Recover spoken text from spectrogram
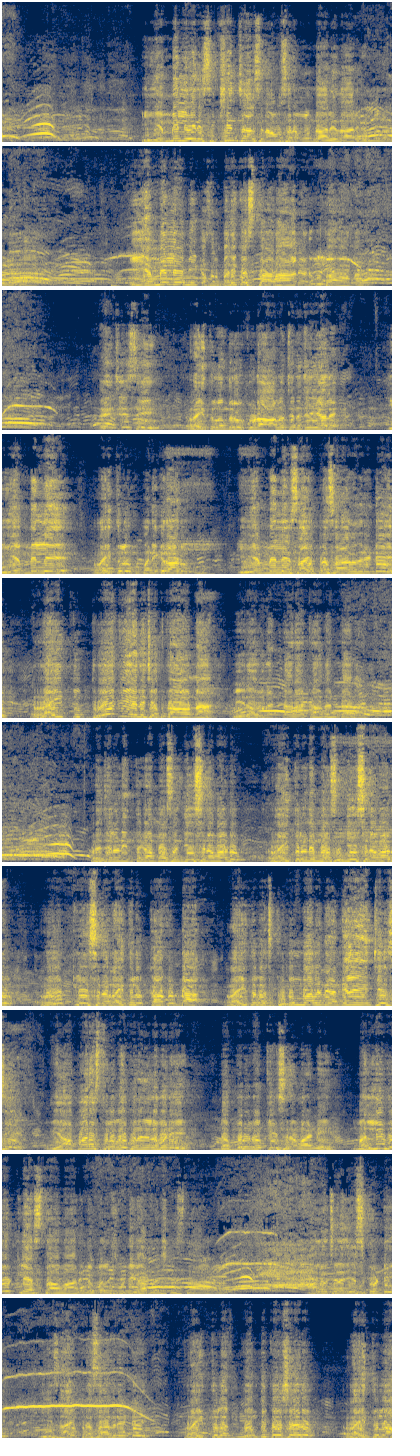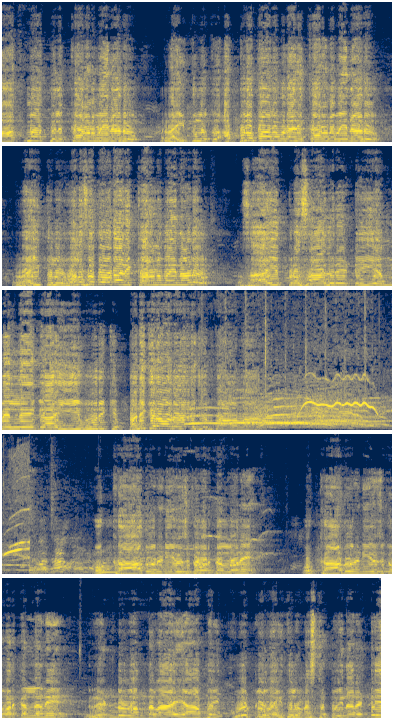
ఈ ఎమ్మెల్యేని శిక్షించాల్సిన అవసరం ఉందా లేదా అని మిమ్మల్ని అడుగుతా ఈ ఎమ్మెల్యే మీకు అసలు పనికొస్తాడా అని అడుగుతా ఉన్నారు దయచేసి రైతులందరూ కూడా ఆలోచన చేయాలి. ఈ ఎమ్మెల్యే రైతులకు పనికిరాడు. ఈ ఎమ్మెల్యే సాయి ప్రసాద్ రెడ్డి రైతు ద్రోహి అని చెప్తా ఉన్నా. మీరు అవునంటారా కాదంటారా? ప్రజలను ఇంతగా మోసం చేసిన వాడు రైతులని మోసం చేసిన వాడు రోట్లేసిన రైతులకు కాకుండా రైతుల కుటుంబాలని అన్యాయం చేసి వ్యాపారస్తుల వైపున నిలబడి డబ్బులు నొక్కేసిన వాడిని మళ్ళీ ఓట్లేస్తావా అని మిమ్మల్ని సూటిగా ప్రశ్నిస్తా ఆలోచన చేసుకోండి. ఈ సాయి ప్రసాద్ రెడ్డి రైతుల గొంతు కోసాడు. రైతుల ఆత్మహత్యలకు కారణమైనాడు. రైతులకు అప్పులు పాలవడానికి కారణమైనాడు. రైతులు వలసపోవడానికి కారణమైనాడు. సాయి ప్రసాద్ రెడ్డి ఎమ్మెల్యేగా ఈ ఊరికి పనికిరాడు అని చెప్తా ఉన్నా. ఒక్క ఆదోని నియోజకవర్గంలోనే ఒక్క ఆదోని నియోజకవర్గంలోనే రెండు వందల యాభై కోట్లు రైతులు నష్టపోయినారంటే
